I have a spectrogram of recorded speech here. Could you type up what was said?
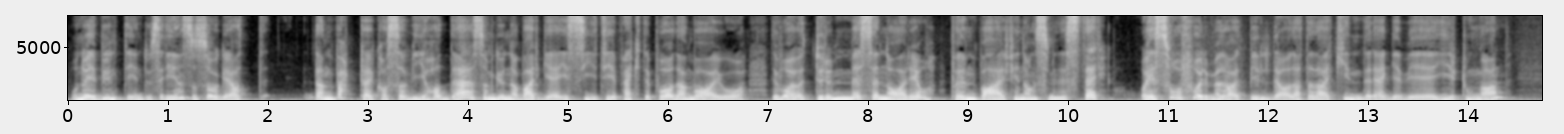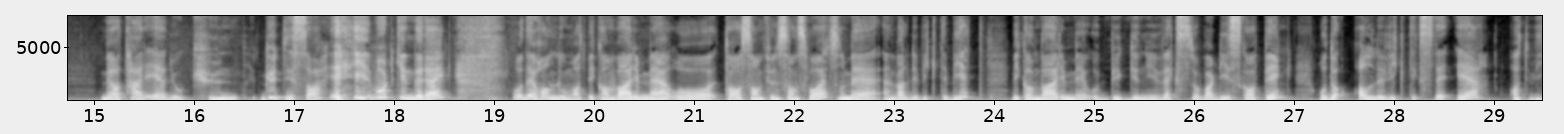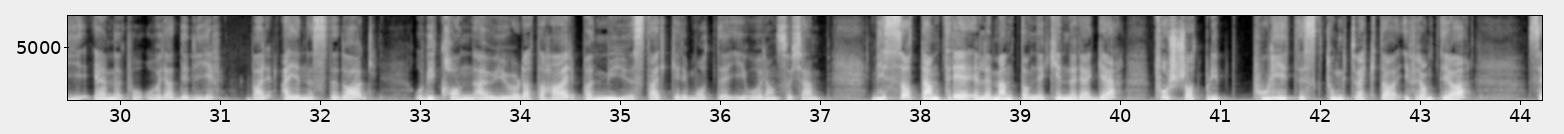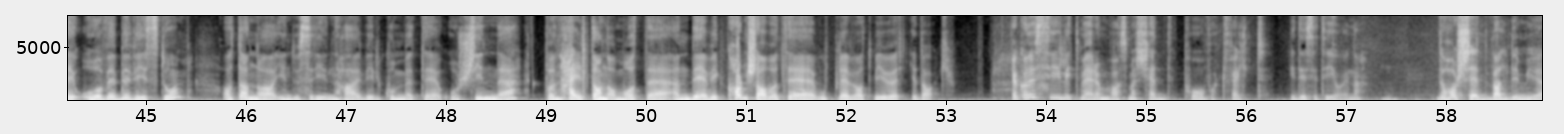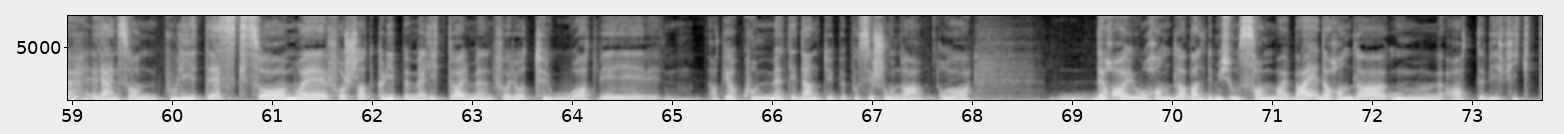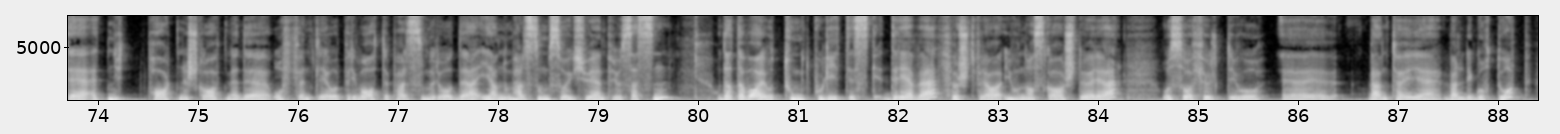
Og når jeg begynte i industrien, så så jeg at den verktøykassa vi hadde, som Gunnar Berge i sin tid pekte på, var jo, det var jo et drømmescenario for enhver finansminister. Og jeg så for meg da et bilde av dette der kinderegget vi gir til ungene. Med at her er det jo kun goodiser i vårt kinderegg. Og det handler om at vi kan være med og ta samfunnsansvar, som er en veldig viktig bit. Vi kan være med å bygge ny vekst og verdiskaping. Og det aller viktigste er at vi er med på å redde liv hver eneste dag. Og vi kan òg gjøre dette her på en mye sterkere måte i årene som kommer. Hvis at de tre elementene i kinderegget fortsatt blir politisk tungt vekta i framtida, så er jeg overbevist om at denne industrien her vil komme til å skinne på en helt annen måte enn det vi kanskje av og til opplever at vi gjør i dag. Ja, kan du si litt mer om hva som har skjedd på vårt felt i disse tiårene? Det har skjedd veldig mye. Rent sånn politisk så må jeg fortsatt klype meg litt i armen for å tro at vi, at vi har kommet i den type posisjoner. Og det har jo handla veldig mye om samarbeid. Det handla om at vi fikk til et nytt partnerskap med det offentlige og private på helseområdet gjennom Helse Omsorg 21-prosessen. Og Dette var jo tungt politisk drevet, først fra Jonas Gahr Støre. Og så fulgte jo eh, Bent Høie veldig godt opp.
